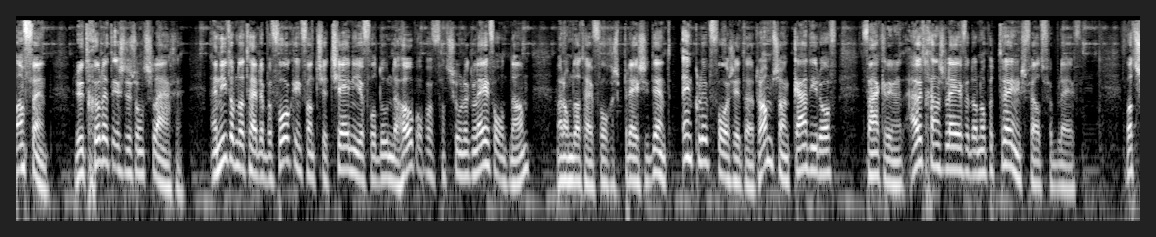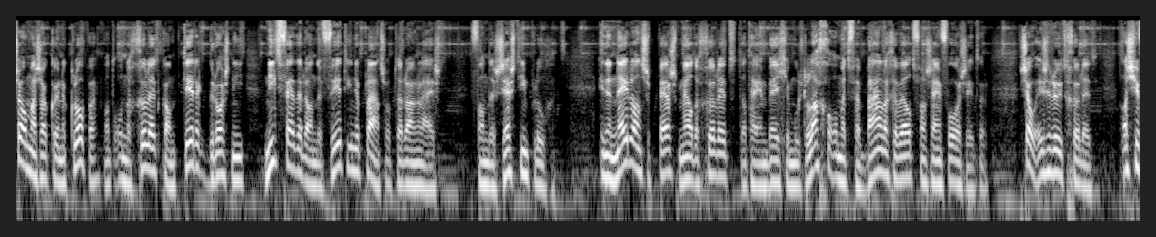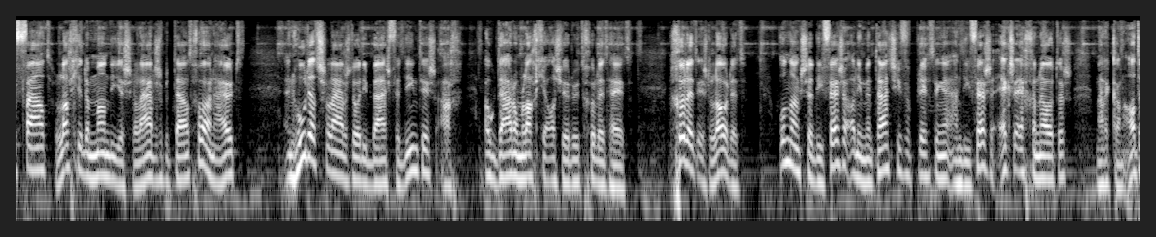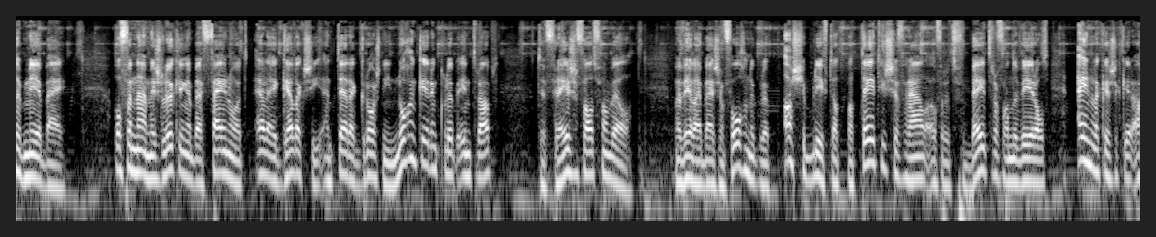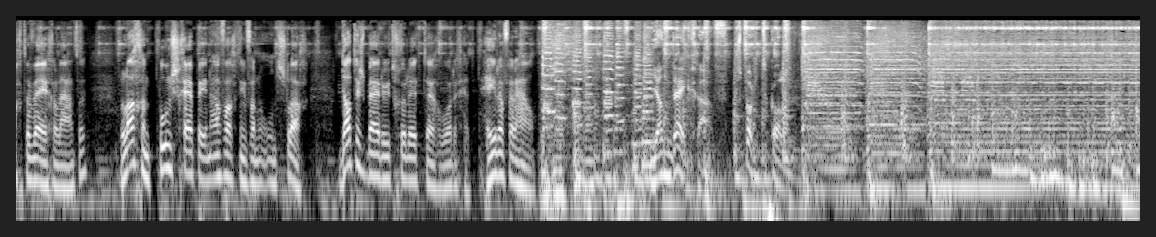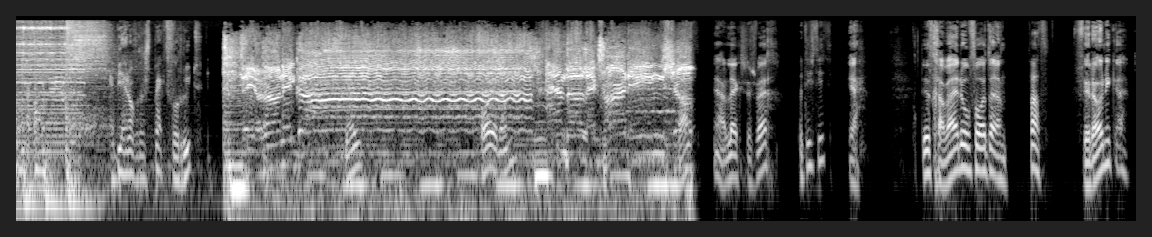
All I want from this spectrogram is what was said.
Enfin, Ruud Gullit is dus ontslagen. En niet omdat hij de bevolking van Tsjetsjenië voldoende hoop op een fatsoenlijk leven ontnam... maar omdat hij volgens president en clubvoorzitter Ramzan Kadyrov... vaker in het uitgaansleven dan op het trainingsveld verbleef. Wat zomaar zou kunnen kloppen, want onder Gullit kwam Terek Grosny... niet verder dan de 14e plaats op de ranglijst van de 16 ploegen. In de Nederlandse pers meldde Gullit dat hij een beetje moest lachen... om het verbale geweld van zijn voorzitter. Zo is Ruud Gullit. Als je faalt, lach je de man die je salaris betaalt gewoon uit... En hoe dat salaris door die baas verdiend is, ach, ook daarom lach je als je Ruud Gullit heet. Gullit is loaded. Ondanks de diverse alimentatieverplichtingen aan diverse ex-echtgenotes, maar er kan altijd meer bij. Of er na mislukkingen bij Feyenoord, LA Galaxy en Terek Grosny nog een keer een club intrapt, te vrezen valt van wel. Maar wil hij bij zijn volgende club alsjeblieft dat pathetische verhaal over het verbeteren van de wereld eindelijk eens een keer achterwege laten? Lachend poen scheppen in afwachting van een ontslag. Dat is bij Ruud Gullit tegenwoordig het hele verhaal. Jan Dijkgraaf. Sportcolumn. Heb jij nog respect voor Ruud? Veronica Hoor je hem? and the Lex Harding Show. Ja, Lex is weg. Wat is dit? Ja. Dit gaan wij doen voortaan. Wat? Veronica.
